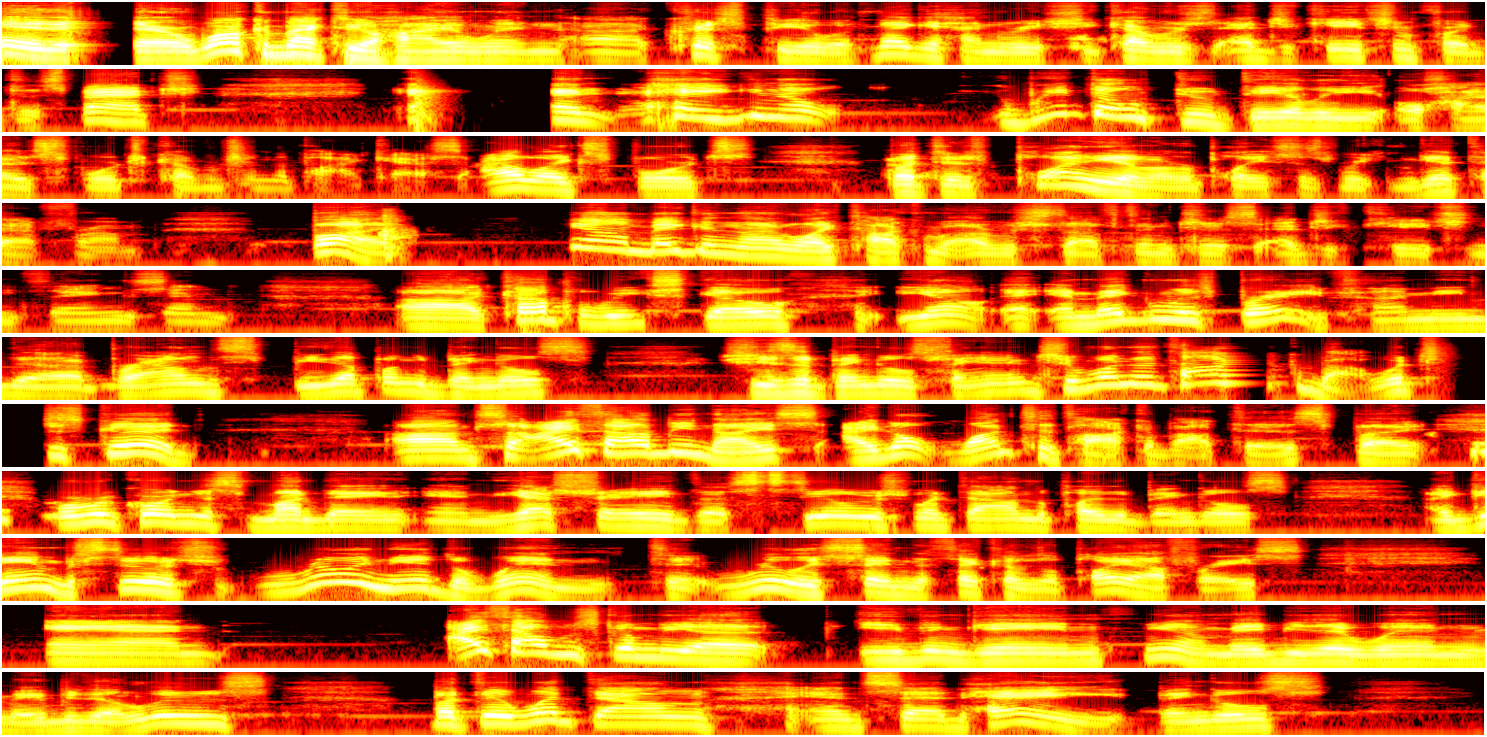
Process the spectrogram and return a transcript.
Hey there, welcome back to Ohioan. Uh, Chris Pugh with Megan Henry. She covers education for Dispatch. And, and, hey, you know, we don't do daily Ohio sports coverage in the podcast. I like sports, but there's plenty of other places we can get that from. But, you know, Megan and I like talking about other stuff than just education things. And uh, a couple weeks ago, you know, and, and Megan was brave. I mean, the Browns beat up on the Bengals. She's a Bengals fan. She wanted to talk about, which is good. Um, so I thought it'd be nice. I don't want to talk about this, but we're recording this Monday, and yesterday the Steelers went down to play the Bengals. A game the Steelers really needed to win to really stay in the thick of the playoff race. And I thought it was going to be a even game. You know, maybe they win, maybe they lose. But they went down and said, "Hey, Bengals,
